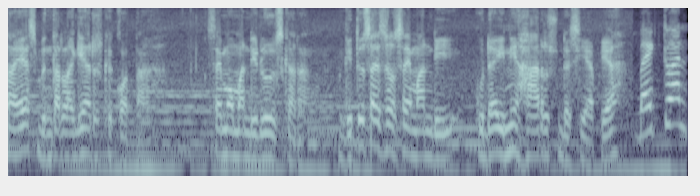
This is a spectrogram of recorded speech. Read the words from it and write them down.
saya sebentar lagi harus ke kota. Saya mau mandi dulu sekarang. Begitu saya selesai mandi, kuda ini harus sudah siap ya. Baik Tuan.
